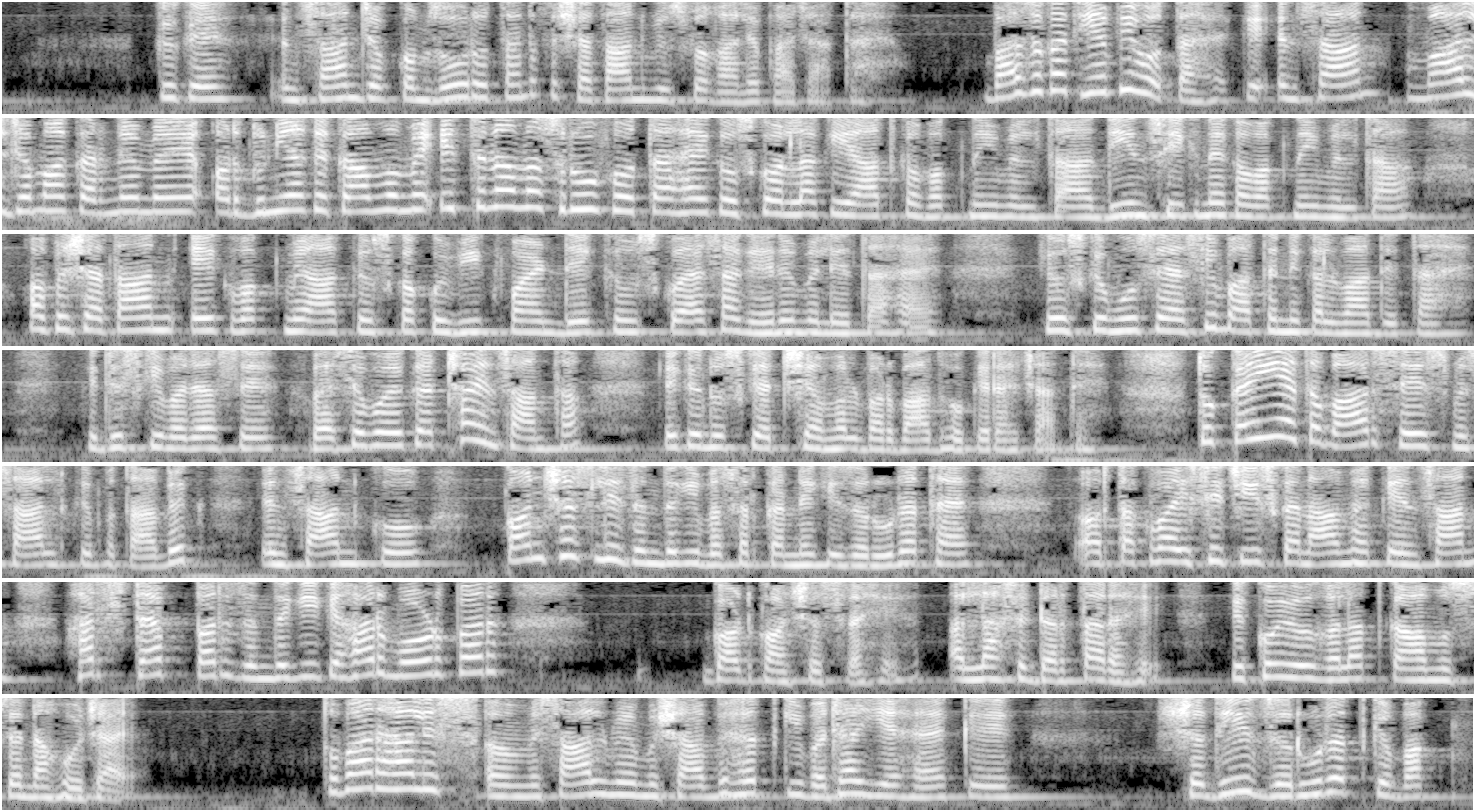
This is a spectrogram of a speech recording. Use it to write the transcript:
کیونکہ انسان جب کمزور ہوتا ہے نا تو شیطان بھی اس پہ غالب آ جاتا ہے۔ بعض اوقات یہ بھی ہوتا ہے کہ انسان مال جمع کرنے میں اور دنیا کے کاموں میں اتنا مصروف ہوتا ہے کہ اس کو اللہ کی یاد کا وقت نہیں ملتا، دین سیکھنے کا وقت نہیں ملتا اور پھر شیطان ایک وقت میں آ کے اس کا کوئی ویک پوائنٹ دیکھ کے اس کو ایسا گھیرے میں لیتا ہے کہ اس کے منہ سے ایسی باتیں نکلوا دیتا ہے کہ جس کی وجہ سے ویسے وہ ایک اچھا انسان تھا، لیکن اس کے اچھے عمل برباد ہو کے رہ جاتے ہیں۔ تو کئی اعتبار سے اس مثال کے مطابق انسان کو کانشیسلی زندگی بسر کرنے کی ضرورت ہے اور تقوا اسی چیز کا نام ہے کہ انسان ہر اسٹیپ پر زندگی کے ہر موڑ پر گاڈ کانشیس رہے، اللہ سے ڈرتا رہے کہ کوئی غلط کام اس سے نہ ہو جائے۔ تو بہرحال اس مثال میں مشابہت کی وجہ یہ ہے کہ شدید ضرورت کے وقت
